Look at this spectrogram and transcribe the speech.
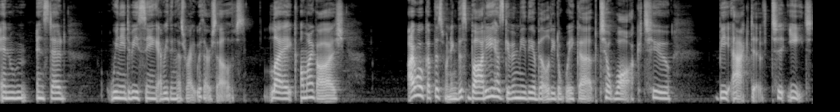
And instead, we need to be seeing everything that's right with ourselves. Like, oh my gosh, I woke up this morning. This body has given me the ability to wake up, to walk, to be active, to eat,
